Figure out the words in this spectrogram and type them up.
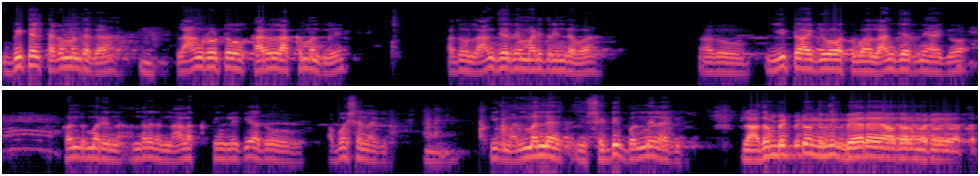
ಬೀಟೆಲ್ ತಗೊಂಬಂದಾಗ. ಲಾಂಗ್ ರೂಟು ಕಾರಲ್ಲಿ ಹಾಕೊಂಬಂದ್ವಿ. ಅದು ಲಾಂಗ್ ಜರ್ನಿ ಮಾಡಿದ್ರಿಂದವ ಅದು ಈಟ್ ಆಗ್ಯೋ ಅಥವಾ ಲಾಂಗ್ ಜರ್ನಿ ಆಗ್ಯೋ ಕಂದು ಮರಿನ ಅಂದ್ರೆ ನಾಲ್ಕು ತಿಂಗಳಿಗೆ ಅದು ಅಬೋಷನ್ ಆಗಿದೆ ಈಗ ಮನ್ ಮೊನ್ನೆ ಈ ಶೆಡ್ಡಿಗೆ ಬಂದ್ಮೇಲೆ ಆಗಿದೆ. ಇಲ್ಲ ಅದನ್ನ ಬಿಟ್ಟು ನಿಮಗೆ ಬೇರೆ ಯಾವ್ದಾದ್ರು ಮರಿ ಆತರ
